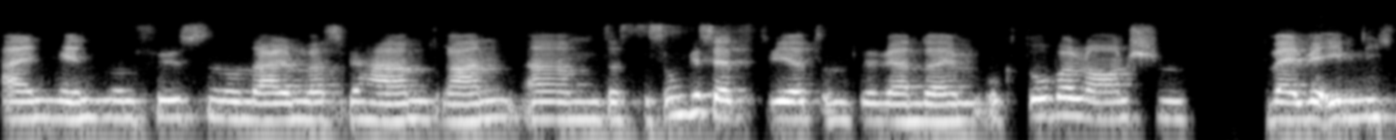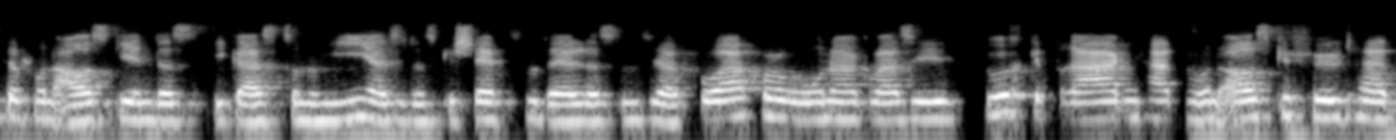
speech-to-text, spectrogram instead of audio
allen Händen und Füßen und allem, was wir haben, dran, ähm, dass das umgesetzt wird. Und wir werden da im Oktober launchen, weil wir eben nicht davon ausgehen, dass die Gastronomie, also das Geschäftsmodell, das uns ja vor Corona quasi durchgetragen hat und ausgefüllt hat,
